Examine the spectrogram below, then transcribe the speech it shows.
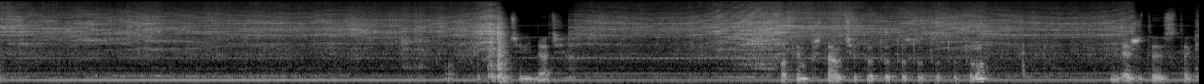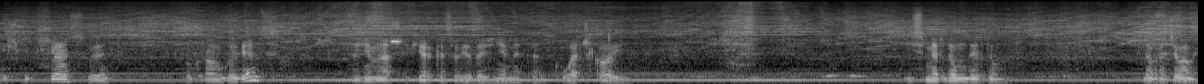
O, tutaj będzie widać. Po tym kształcie tu, tu, tu, tu, tu, tu, tu. Widać, że to jest taki szlif wklęsły, okrągły, więc weźmiemy na szlifierkę, sobie weźmiemy ten kółeczko i i smyrdą dyrdum. Dobra, działamy.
